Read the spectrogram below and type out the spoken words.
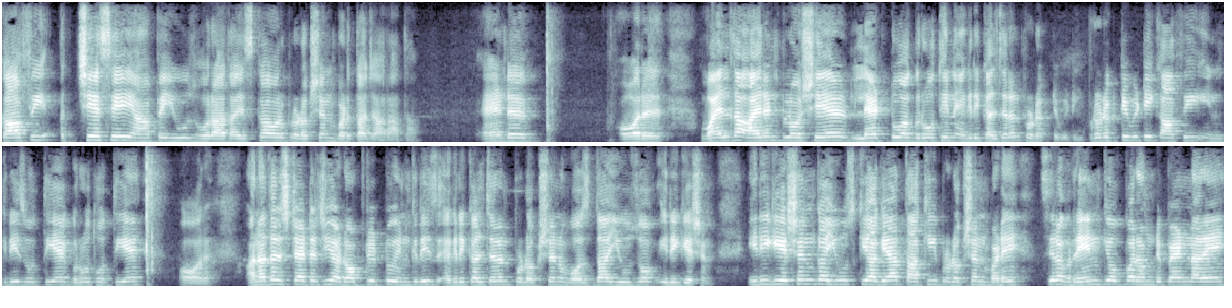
काफ़ी अच्छे से यहाँ पे यूज़ हो रहा था इसका और प्रोडक्शन बढ़ता जा रहा था। एंड और while the iron plowshare led to a growth in agricultural productivity productivity काफ़ी इंक्रीज होती है ग्रोथ होती है और another strategy adopted to increase agricultural production was the use of irrigation. Irrigation का यूज़ किया गया ताकि प्रोडक्शन बढ़े। सिर्फ़ रेन के ऊपर हम डिपेंड ना रहें।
